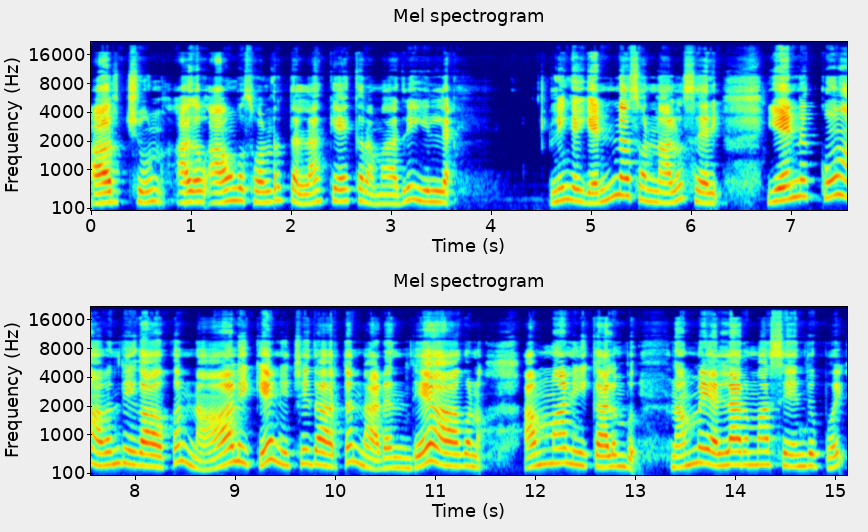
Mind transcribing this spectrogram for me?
அர்ஜுன் அதை அவங்க சொல்கிறதெல்லாம் கேட்குற மாதிரி இல்லை. நீங்கள் என்ன சொன்னாலும் சரி. எனக்கும் அவந்திகாவுக்கும் நாளைக்கே நிச்சயதார்த்தம் நடந்தே ஆகணும். அம்மா நீ கிளம்பு. நம்ம எல்லாருமா சேர்ந்து போய்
